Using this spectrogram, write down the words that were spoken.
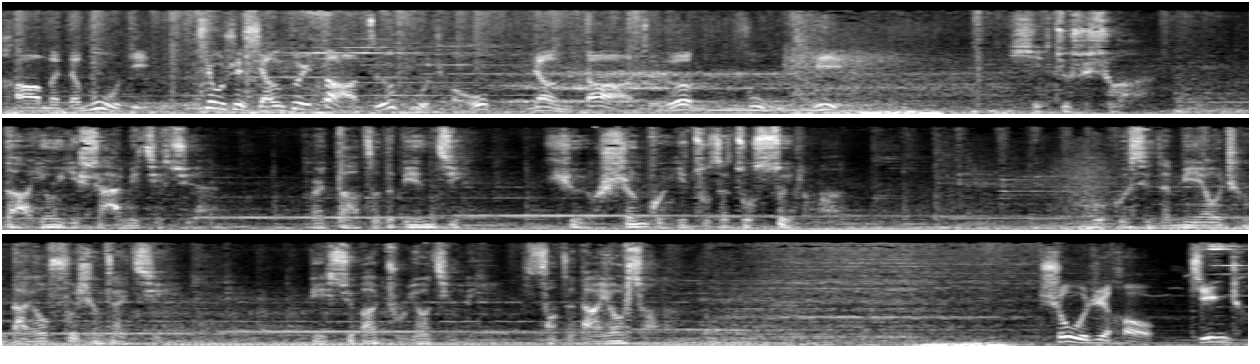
他们的目的就是想对大泽复仇，让大泽覆灭。也就是说，大妖一事还没解决，而大泽的边境又有山鬼一族在作祟了吗？不过现在灭妖城大妖复生在即，必须把主要精力放在大妖上了。数日后，京城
